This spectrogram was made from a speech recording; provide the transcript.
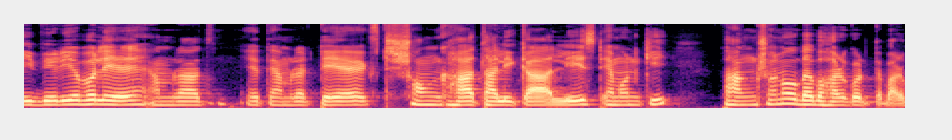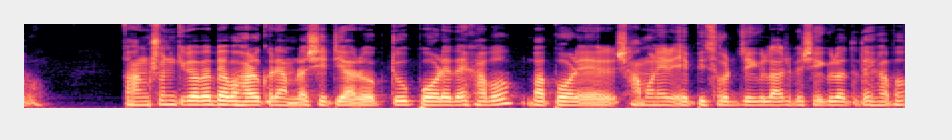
এই ভেরিয়েবলে আমরা, এতে আমরা টেক্সট সংখ্যা, তালিকা লিস্ট এমনকি ফাংশনও ব্যবহার করতে পারব। ফাংশন কীভাবে ব্যবহার করে আমরা সেটি আরও একটু পরে দেখাবো বা পরে সামনের এপিসোড যেগুলো আসবে সেগুলোতে দেখাবো।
